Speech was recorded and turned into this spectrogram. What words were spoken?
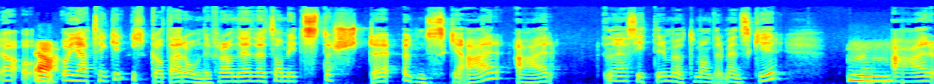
Ja, og, Ja. og jeg tenker ikke at det er ovenifra og ned. Vet du hva mitt største ønske er, er når jeg sitter i møte med andre mennesker, mm, er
